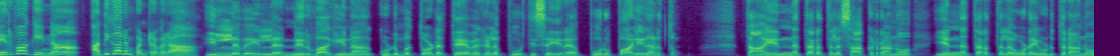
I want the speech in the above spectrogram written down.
நிர்வாகினா அதிகாரம் பண்றவரா? இல்லவே இல்ல. நிர்வாகினா குடும்பத்தோட தேவைகளை பூர்த்தி செய்யற பொறுப்பாளின்னு அர்த்தம். தான் என்ன தரத்துல சாப்பிடுறானோ என்ன தரத்துல உடை உடுத்துறானோ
